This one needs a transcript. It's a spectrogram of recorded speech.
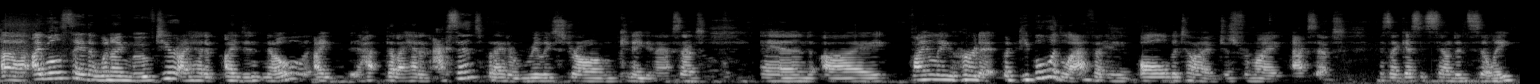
uh, I will say that when I moved here, I had a, I didn't know I ha, that I had an accent, but I had a really strong Canadian accent, and I finally heard it. But people would laugh at me all the time just for my accent, because I guess it sounded silly.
